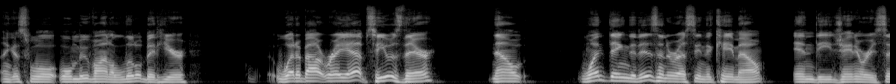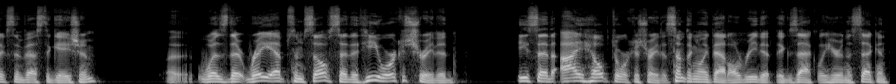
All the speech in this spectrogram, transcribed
I guess we'll we'll move on a little bit here. What about Ray Epps? He was there. Now, one thing that is interesting that came out in the January 6th investigation uh, was that Ray Epps himself said that he orchestrated. He said, I helped orchestrate it, something like that. I'll read it exactly here in a second.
